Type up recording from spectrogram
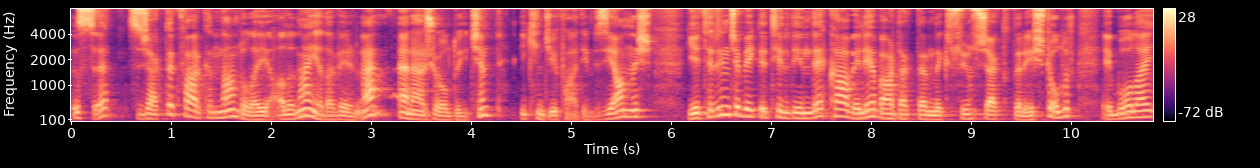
Isı sıcaklık farkından dolayı alınan ya da verilen enerji olduğu için ikinci ifademiz yanlış. Yeterince bekletildiğinde K ve L bardaklarındaki suyun sıcaklıkları eşit olur. E, bu olay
